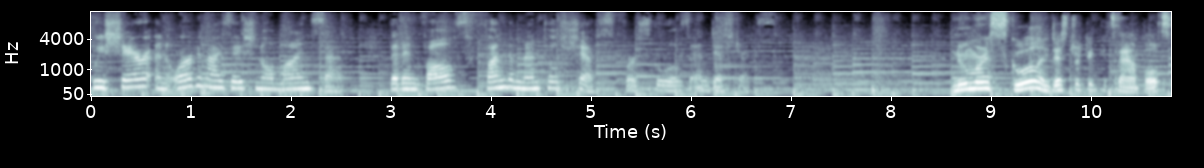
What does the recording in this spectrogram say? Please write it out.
we share an organizational mindset that involves fundamental shifts for schools and districts. Numerous school and district examples,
